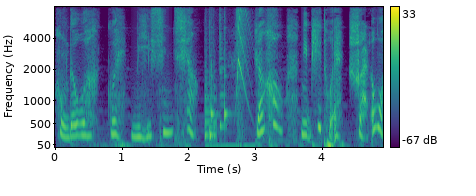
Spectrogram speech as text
哄得我鬼迷心窍，然后你劈腿甩了我，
